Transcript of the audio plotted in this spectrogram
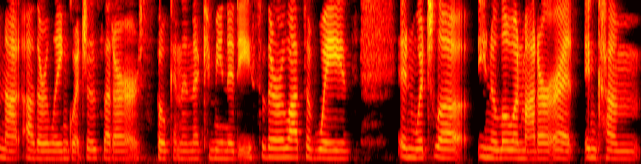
not other languages that are spoken in a community. So there are lots of ways in which low, you know, low and moderate income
